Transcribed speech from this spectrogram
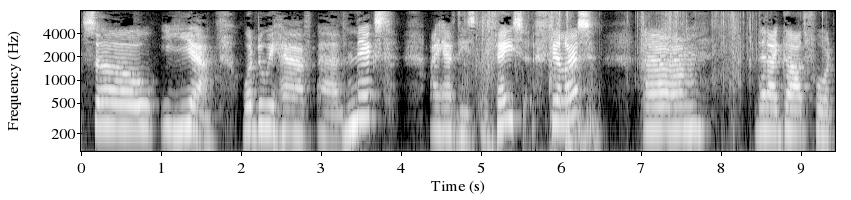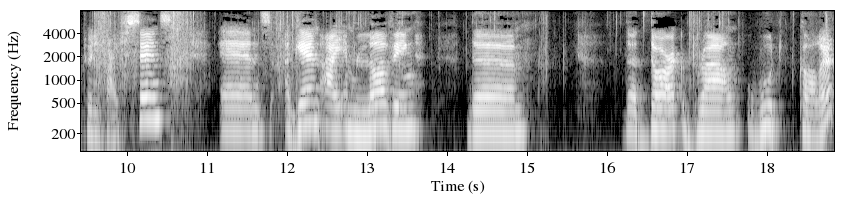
So yeah, what do we have uh, next? I have these vase fillers um, that I got for 25 cents. And again, I am loving the, the dark brown wood color.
